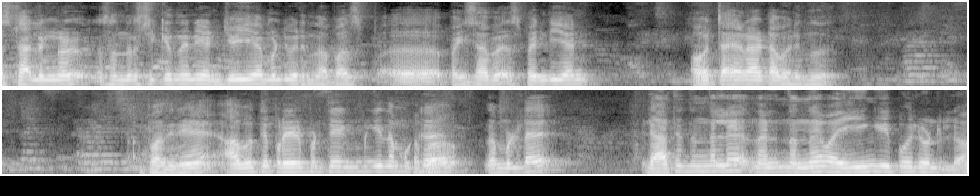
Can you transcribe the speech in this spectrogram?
സ്ഥലങ്ങൾ സന്ദർശിക്കുന്നതിന് എൻജോയ് ചെയ്യാൻ വേണ്ടി വരുന്നത്. അപ്പോൾ പൈസ സ്പെൻഡ് ചെയ്യാൻ അവർ തയ്യാറായിട്ടാണ് വരുന്നത്. അപ്പോൾ അതിനെ ആപത്തിൽ പ്രയോജനപ്പെടുത്തിയെങ്കിൽ നമുക്ക് നമ്മളുടെ രാത്രി നിന്നല്ലേ നന്നായി വൈകിയെങ്കിൽ പോലും ഉണ്ടല്ലോ.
